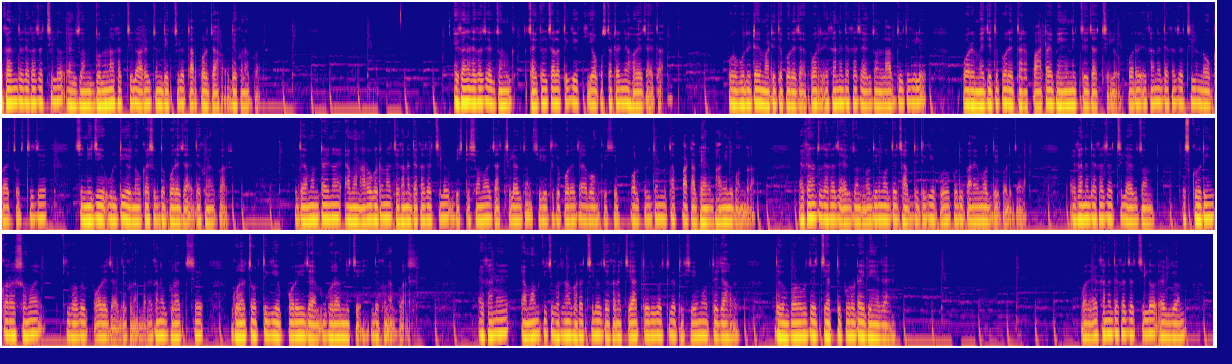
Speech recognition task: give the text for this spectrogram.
এখানতে দেখা যাচ্ছিল একজন দোলনা খাচ্ছিল, আরেকজন দেখছিল তারপর যা হয়। দেখুন একবার। এখানে দেখা যায় একজন সাইকেল চালাতে গিয়ে কি অবস্থাটা নিয়ে হয়ে যায় তার? পুরো বডিটাই মাটিতে পড়ে যায়। পর এখানে দেখা যায় একজন লাভ দিতে গেলে পরে মেঝেতে পড়ে তার পাটাই ভেঙে নিতে যাচ্ছিল। পরে এখানে দেখা যাচ্ছিল নৌকায় চড়ছে যে সে নিজেই উল্টিয়ে নৌকায় শুদ্ধ পড়ে যায়। দেখুন একবার। শুধু এমনটাই নয়, এমন আরও ঘটনা যেখানে দেখা যাচ্ছিল বৃষ্টির সময় যাচ্ছিল একজন সিঁড়ি থেকে পড়ে যায় এবং সে অল্পের জন্য তার পাটা ভেঙে, ভাঙেনি বন্ধুরা। এখানে তো দেখা যায় একজন নদীর মধ্যে ঝাঁপ দিতে গিয়ে পুরোপুরি পানির মধ্যেই পড়ে যায়। এখানে দেখা যাচ্ছিল একজন স্কুটিং করার সময় কীভাবে পড়ে যায়, দেখুন একবার। এখানে ঘোরাচ্ছে, ঘোড়া চড়তে গিয়ে পড়েই যায়, ঘোড়ার নিচে, দেখুন একবার। এখানে এমন কিছু ঘটনা ঘটাচ্ছিল যেখানে চেয়ার তৈরি করছিল ঠিক সেই মুহূর্তে যা হয়। দেখুন পরবর্তীতে চেয়ারটি পুরোটাই ভেঙে যায়। পরে এখানে দেখা যাচ্ছিল একজন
